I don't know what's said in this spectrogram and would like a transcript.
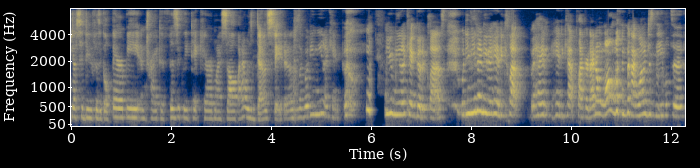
just to do physical therapy and try to physically take care of myself. And I was devastated. I was like, what do you mean I can't go? what do you mean I can't go to class? What do you mean I need a handicap handicap placard? I don't want one. I want to just be able to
